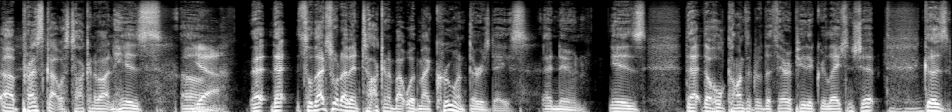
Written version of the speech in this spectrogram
uh, Prescott was talking about in his. Um, Yeah. That that so that's what I've been talking about with my crew on Thursdays at noon is that the whole concept of the therapeutic relationship Mm-hmm. because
